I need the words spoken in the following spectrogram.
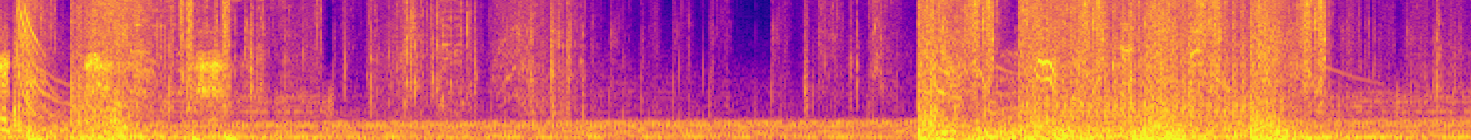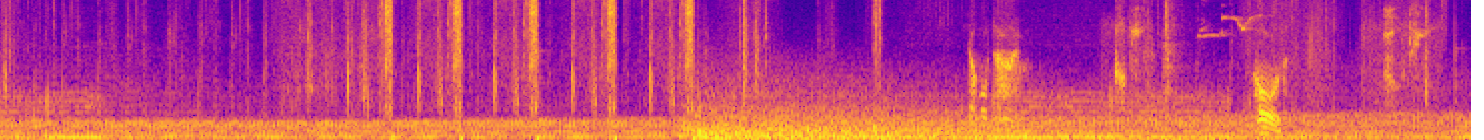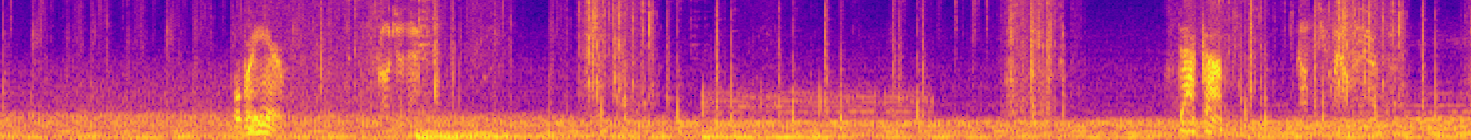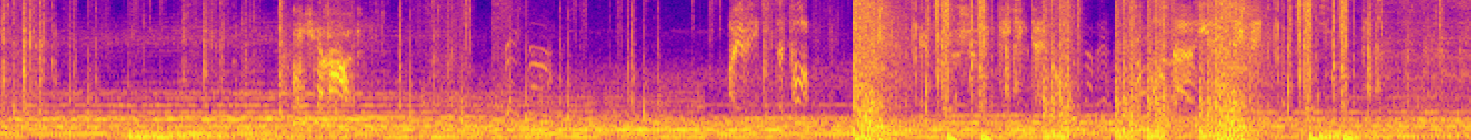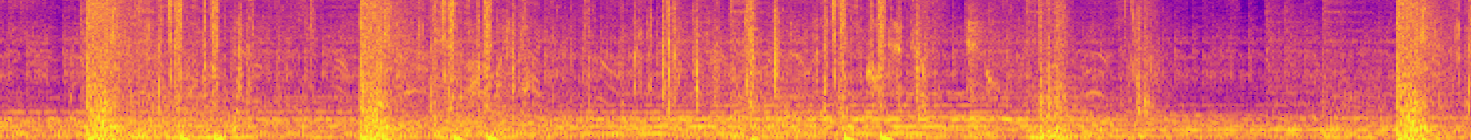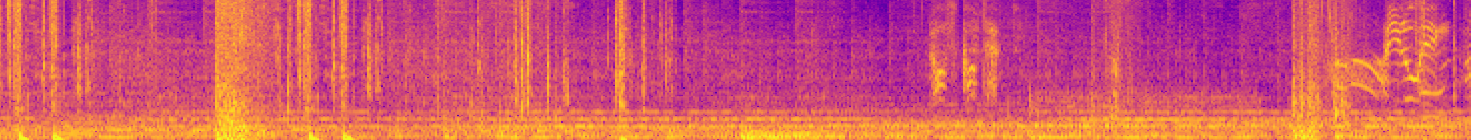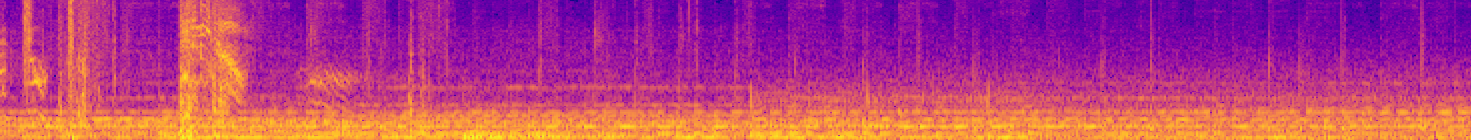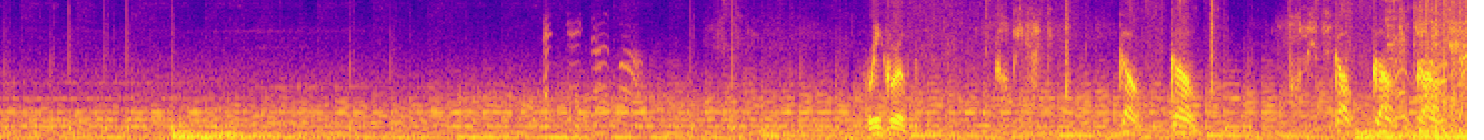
On Over here. Roger that. Stack up. Got you covered. Take them out. I reached the top. In position. Regroup. Copy that. Go. Go. On it. Go. Go. Go.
